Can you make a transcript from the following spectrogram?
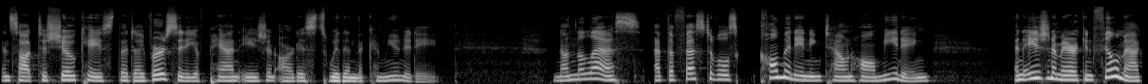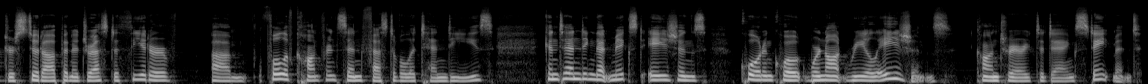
and sought to showcase the diversity of Pan Asian artists within the community. Nonetheless, at the festival's culminating town hall meeting, an Asian American film actor stood up and addressed a theater um, full of conference and festival attendees, contending that mixed Asians, quote unquote, were not real Asians, contrary to Dang's statement.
